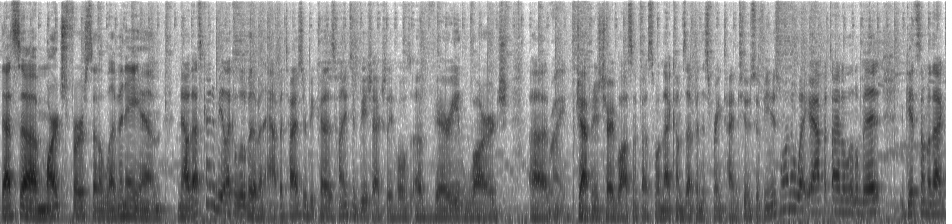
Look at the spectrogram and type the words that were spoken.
That's uh, March 1st at 11 a.m. Now, that's going to be like a little bit of an appetizer because Huntington Beach actually holds a very large uh, Right. Japanese Cherry Blossom Festival, and that comes up in the springtime too. So if you just want to whet your appetite a little bit, get some of that,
